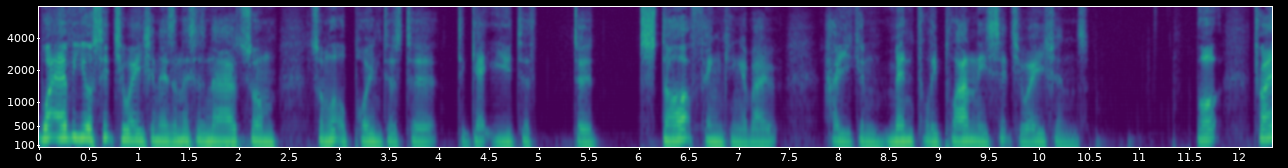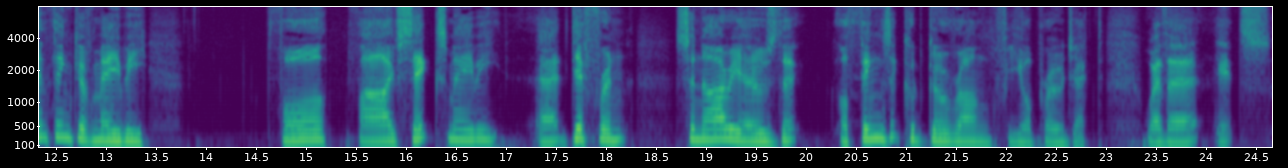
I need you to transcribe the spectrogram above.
whatever your situation is, and this is now some some little pointers to to get you to to start thinking about how you can mentally plan these situations. But try and think of maybe four, five, six, maybe uh, different scenarios that or things that could go wrong for your project. Whether it's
